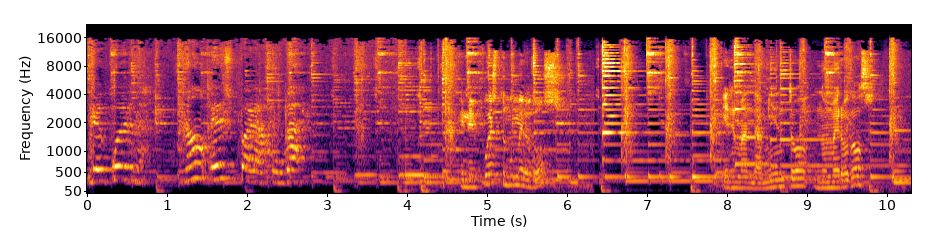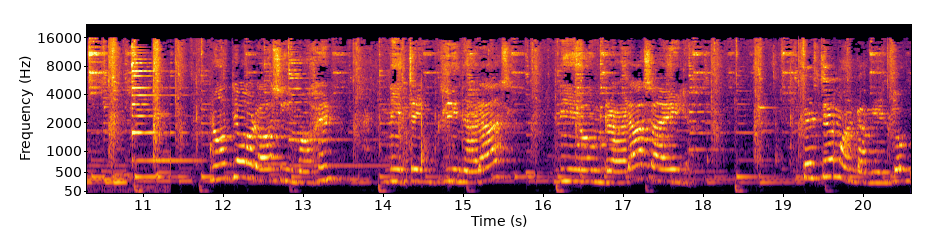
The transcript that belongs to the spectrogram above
Recuerda, no es para jugar. En el puesto número 2, El mandamiento número 2. No te harás imagen, ni te inclinarás, ni honrarás a ella. Este mandamiento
